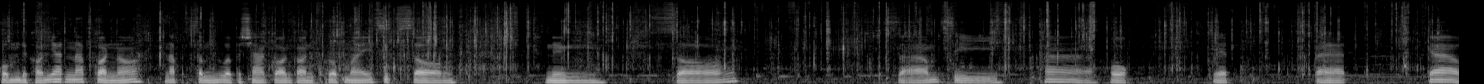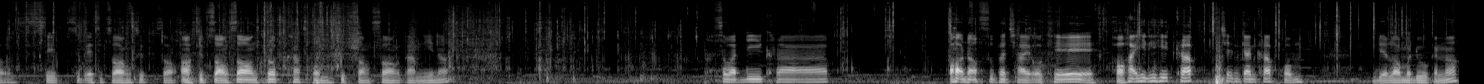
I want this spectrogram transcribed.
ผมเดี๋ยวขออนุญาตนับก่อนเนาะ นับสำรวจประชากรก่อนครบไหมสิบซองหนึ่งสองสามสี่ห้าหกเจ็ดแปดเก้าสิบสิบเอ็ดสิบสองสิบสองอ๋อสิบสองซองครบครับผมสิบสองซองตามนี้เนาะสวัสดีครับ อ๋อน้องสุภชัยโอเค ขอให้ฮิตๆครับ เช่นกันครับผม เดี๋ยวเรามาดูกันเนาะ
